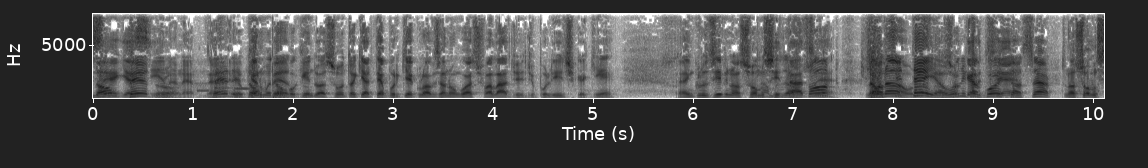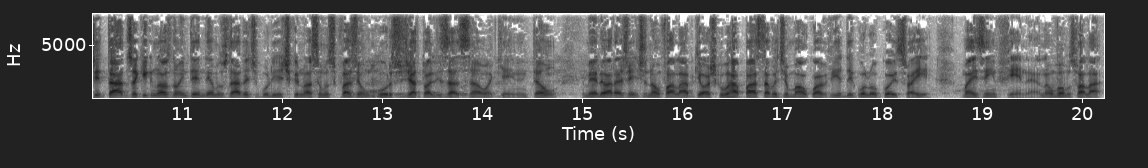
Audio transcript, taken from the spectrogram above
Dom Pedro. Assim, né? é. Eu quero mudar Pedro. um pouquinho do assunto aqui, até porque, Clóvis, eu não gosto de falar de, de política aqui. É, inclusive, nós fomos não, citados. Só, é... não, não, citei, não, a única coisa está certo. Nós fomos citados aqui que nós não entendemos nada de política e nós temos que fazer um curso de atualização aqui. Então, melhor a gente não falar, porque eu acho que o rapaz estava de mal com a vida e colocou isso aí. Mas, enfim, né? Não vamos falar.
